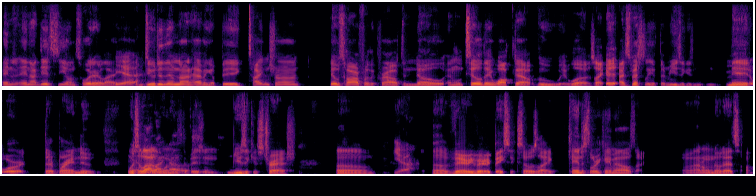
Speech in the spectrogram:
And and I did see on Twitter like Yeah. due to them not having a big Titantron, it was hard for the crowd to know and until they walked out who it was. Like it, especially if their music is mid or they're brand new, which Yeah, a lot of women's knows. division music is trash. Um, Yeah. uh, very very basic. So it was like Candice LeRae came out. I was like, "Uh, I don't know that song.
